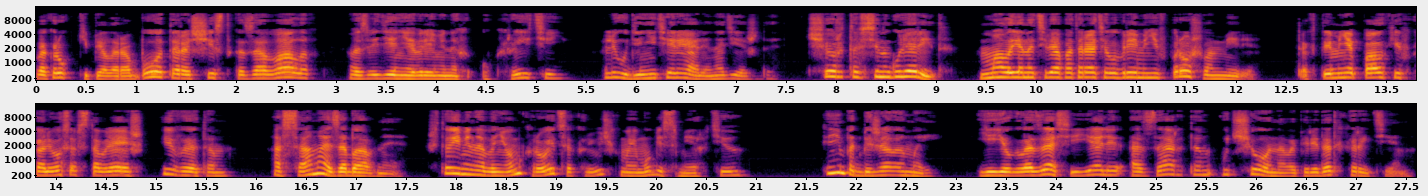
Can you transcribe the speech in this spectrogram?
Вокруг кипела работа, расчистка завалов, возведение временных укрытий. Люди не теряли надежды. Чертов сингулярит! Мало я на тебя потратил времени в прошлом мире, так ты мне палки в колеса вставляешь и в этом. А самое забавное, что именно в нем кроется ключ к моему бессмертию. К ним подбежала Мэй. Ее глаза сияли азартом ученого перед открытием.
